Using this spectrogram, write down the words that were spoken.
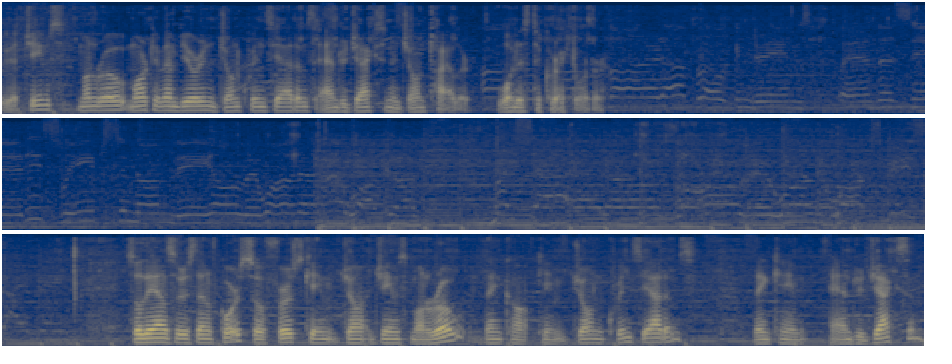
We got James Monroe, Martin Van Buren, John Quincy Adams, Andrew Jackson, and John Tyler. What is the correct order? So the answer is then, of course, so first came John, James Monroe, then came John Quincy Adams, then came Andrew Jackson,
